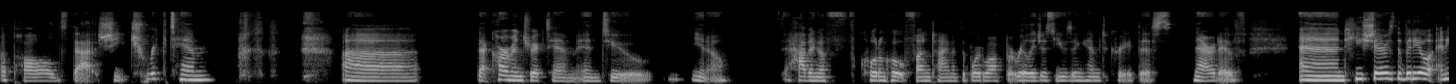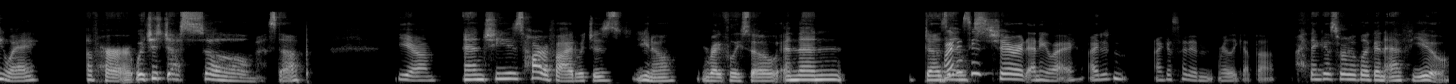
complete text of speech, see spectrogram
appalled that she tricked him. uh that Carmen tricked him into, you know, having a quote unquote fun time at the boardwalk, but really just using him to create this narrative. And he shares the video anyway of her, which is just so messed up. Yeah. And she's horrified, which is, you know, rightfully so. And then doesn't Why does he share it anyway? I didn't I guess I didn't really get that. I think it's sort of like an FU.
